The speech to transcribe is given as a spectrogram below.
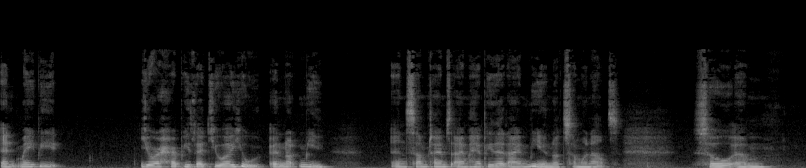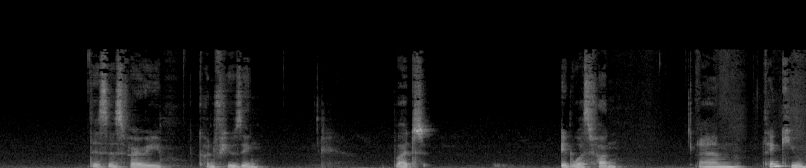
And maybe you are happy that you are you and not me. And sometimes I'm happy that I'm me and not someone else. So, um, this is very confusing, but it was fun. Um, thank you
